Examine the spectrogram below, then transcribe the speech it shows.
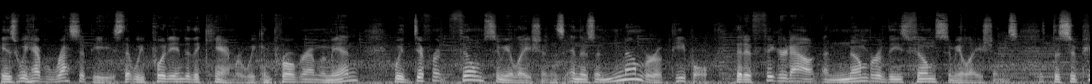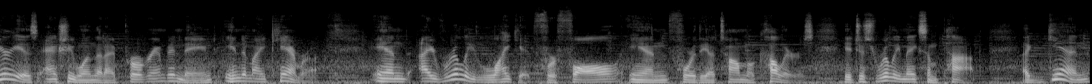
is we have recipes that we put into the camera. We can program them in with different film simulations, and there's a number of people that have figured out a number of these film simulations. The Superia is actually one that I programmed and named into my camera. And I really like it for fall and for the autumnal colors. It just really makes them pop. Again,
